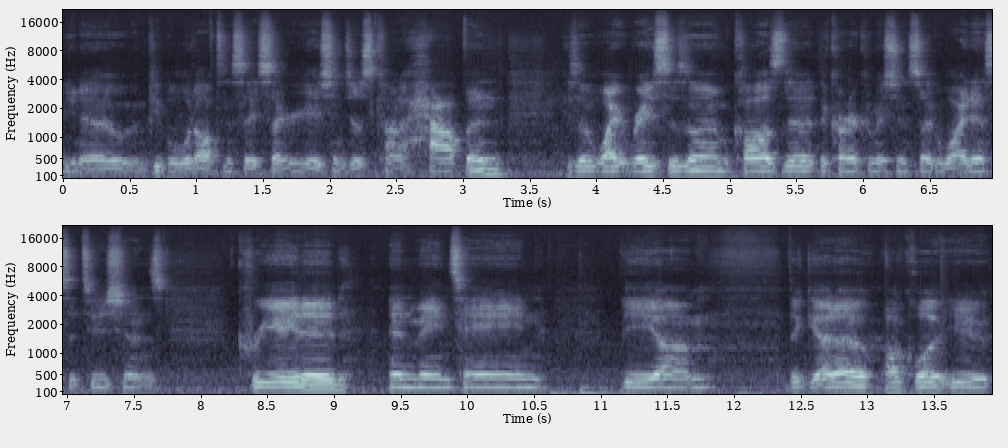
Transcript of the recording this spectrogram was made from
You know, and people would often say segregation just kind of happened. He said white racism caused it. The Kerner Commission said white institutions created and maintain the um, the ghetto. I'll quote you.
